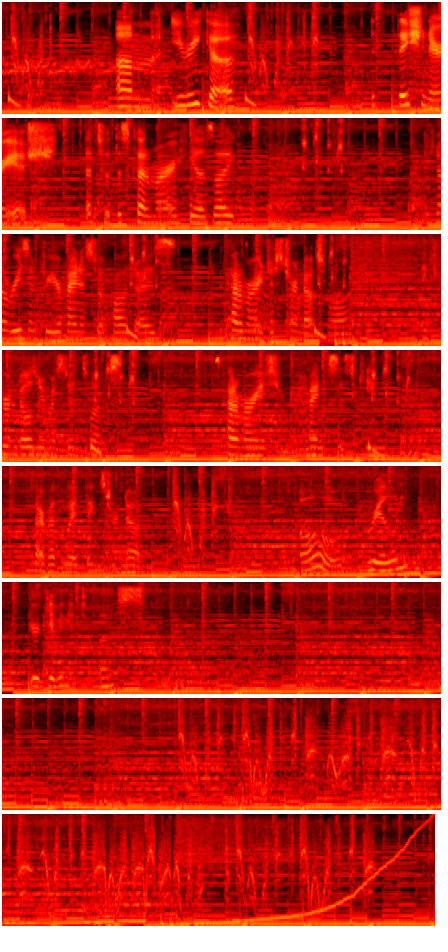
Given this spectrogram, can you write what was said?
Um, Eureka. It's stationary-ish. That's what this Katamari feels like. There's no reason for your highness to apologize. Katamari just turned out small. Thank you for indulging my student swims. This Katamari is your highness's keep. Sorry about the way things turned out. Oh, really? You're giving it to us?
